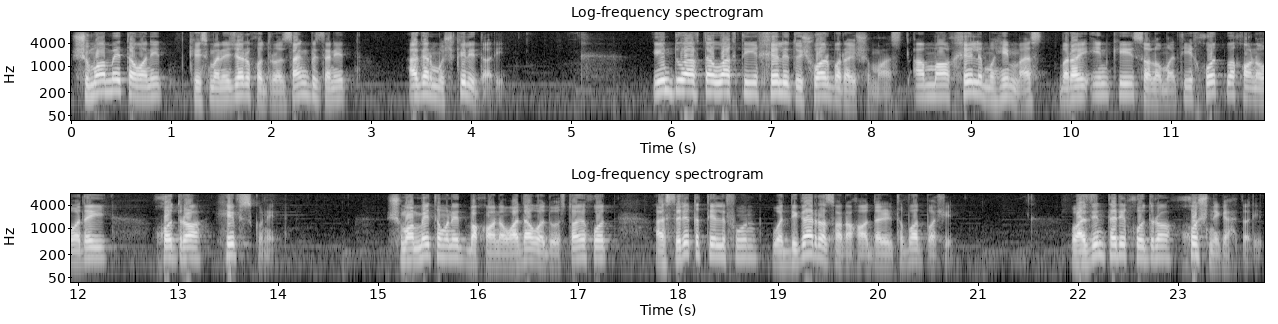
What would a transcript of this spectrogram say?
شما می توانید کیس منیجر خود را زنگ بزنید اگر مشکلی دارید. این دو هفته وقتی خیلی دشوار برای شما است اما خیلی مهم است برای اینکه سلامتی خود و خانواده خود را حفظ کنید. شما می توانید با خانواده و دوستای خود از طریق تلفن و دیگر رسانه ها در ارتباط باشید. و از این طریق خود را خوش نگه دارید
